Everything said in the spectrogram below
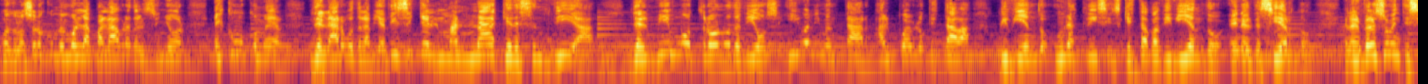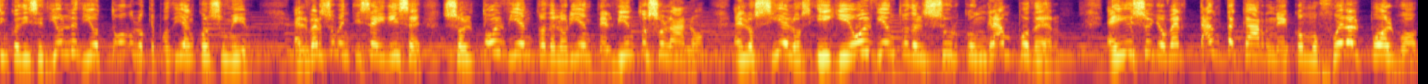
Cuando nosotros comemos la palabra del Señor, es como comer del árbol de la vida. Dice que el maná que descendía del mismo trono de Dios iba a alimentar al pueblo que estaba viviendo una crisis, que estaba viviendo en el desierto. En el verso 25 dice, Dios le dio todo lo que podían consumir. El verso 26 dice, soltó el viento del oriente, el viento solano, en los cielos y guió el viento del sur con gran poder e hizo llover tanta carne como fuera el polvo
